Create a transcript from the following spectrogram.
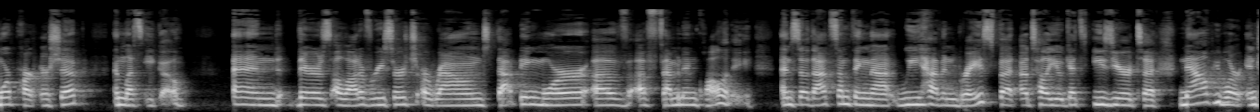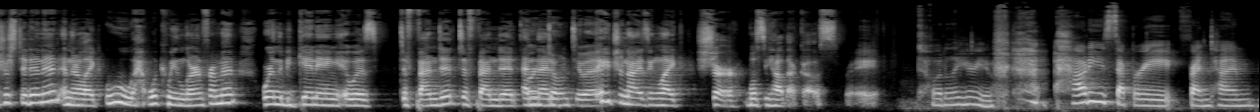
more partnership, and less ego. And there's a lot of research around that being more of a feminine quality. And so that's something that we have embraced. But I'll tell you, it gets easier to now people are interested in it and they're like, ooh, what can we learn from it? Where in the beginning, it was defend it, defend it, and or then don't do it. patronizing, like, sure, we'll see how that goes. Right. Totally hear you. How do you separate friend time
